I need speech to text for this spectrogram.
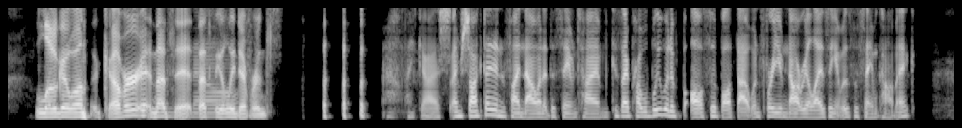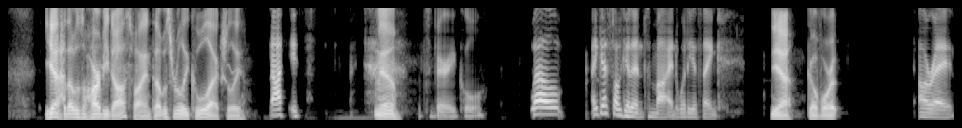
logo on the cover and that's it. That's the only No. difference. Oh my gosh. I'm shocked I didn't find that one at the same time because I probably would have also bought that one for you, not realizing it was the same comic. Yeah, that was a Harvey Doss find. That was really cool actually. Nice. Yeah. It's very cool. Well, I guess I'll get into mine. What do you think? Yeah, go for it. All right.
